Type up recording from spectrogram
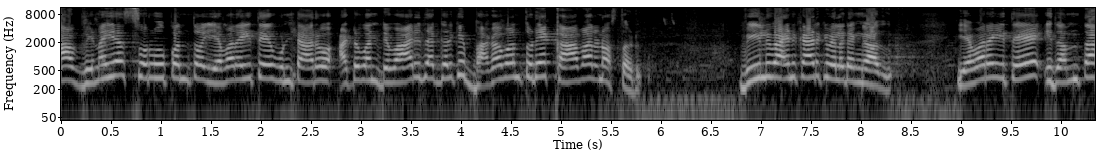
ఆ వినయ స్వరూపంతో ఎవరైతే ఉంటారో అటువంటి వారి దగ్గరికి భగవంతుడే కావాలని వస్తాడు. వీళ్ళు ఆయన కాడికి వెళ్ళడం కాదు. ఎవరైతే ఇదంతా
